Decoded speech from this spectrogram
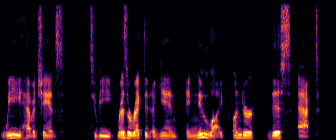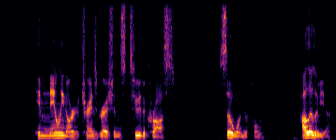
We have a chance to be resurrected again, a new life under this act, Him nailing our transgressions to the cross. So wonderful. Hallelujah.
